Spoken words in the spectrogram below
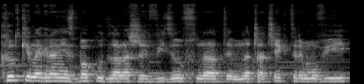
krótkie nagranie z boku dla naszych widzów na tym, na czacie, które mówi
